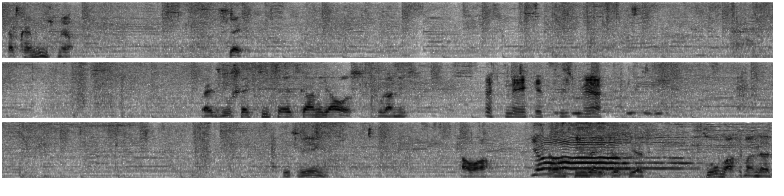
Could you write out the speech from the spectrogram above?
Ich habe keinen Wunsch mehr. Schlecht. Weil so schlecht sieht es ja jetzt gar nicht aus, oder nicht? nee, jetzt nicht mehr. Deswegen. Aua. Da haben wir uns gegenseitig Ja! blockiert. So macht man das.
